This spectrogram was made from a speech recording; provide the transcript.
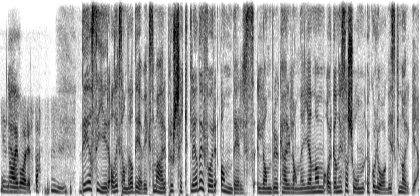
Nå i våres. Da. Mm. Det sier Alexandra Devik, som er prosjektleder for andelslandbruk her i landet gjennom organisasjonen Økologisk Norge.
